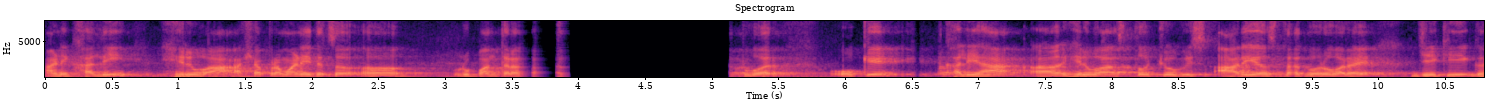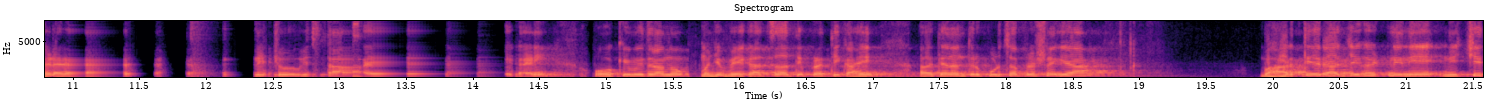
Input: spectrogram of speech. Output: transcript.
आणि खाली हिरवा अशा प्रमाणे त्याचं रूपांतर वर. ओके खाली हा हिरवा असतो चोवीस आर्य असतात बरोबर आहे जे की घड्याळ चोवीस तास आहे. ठिकाणी ओके मित्रांनो म्हणजे वेगाचं ते प्रतीक आहे. त्यानंतर पुढचा प्रश्न घ्या. भारतीय राज्यघटनेने निश्चित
